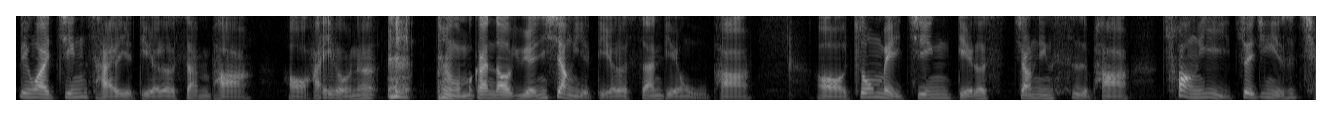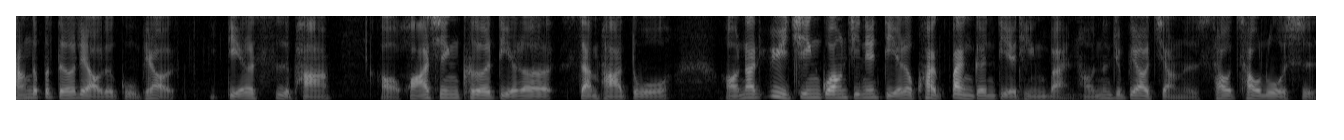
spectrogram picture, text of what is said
另外金彩也跌了三趴，哦，还有呢，我们看到原相也跌了三点五趴，哦，中美金跌了将近四趴，创意最近也是强的不得了的股票，跌了四趴，哦，华兴科跌了三趴多。哦，那玉金光今天跌了快半根跌停板，好，那就不要讲了，超超弱势。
